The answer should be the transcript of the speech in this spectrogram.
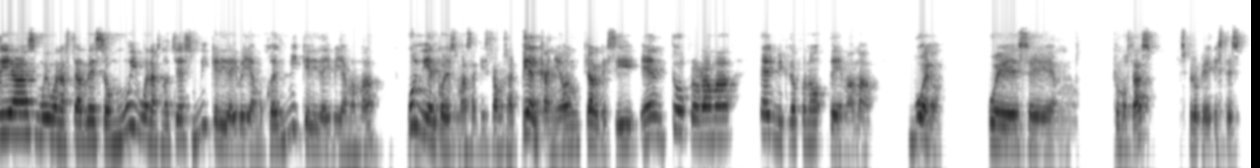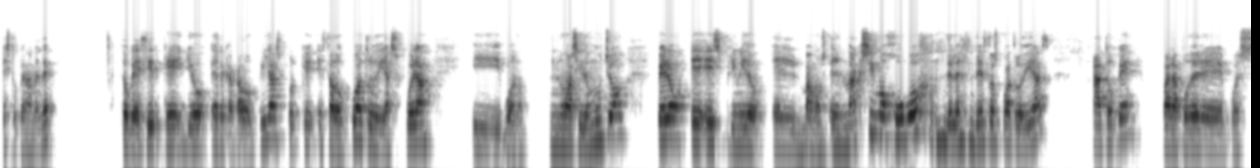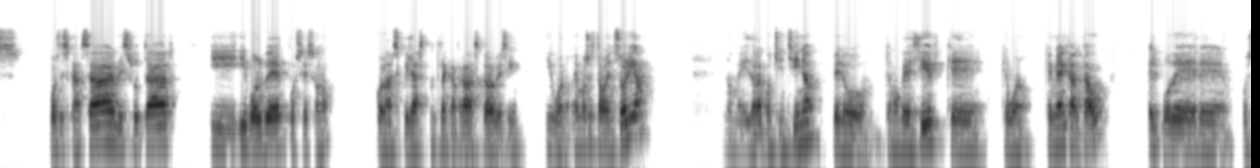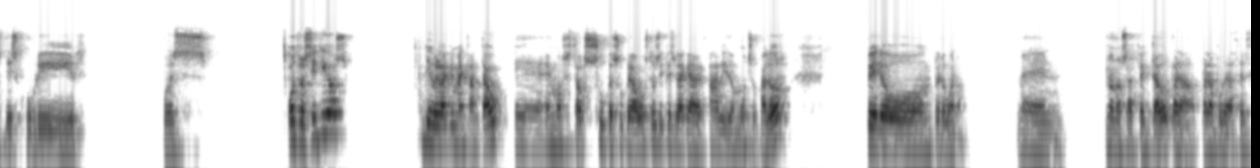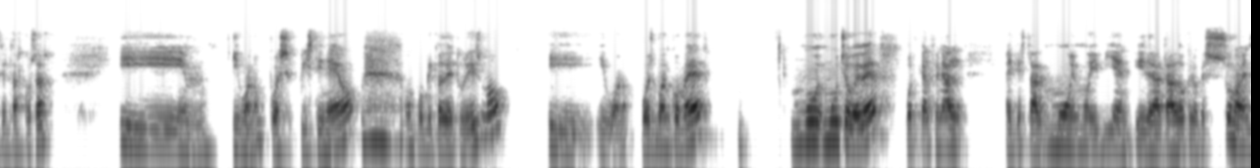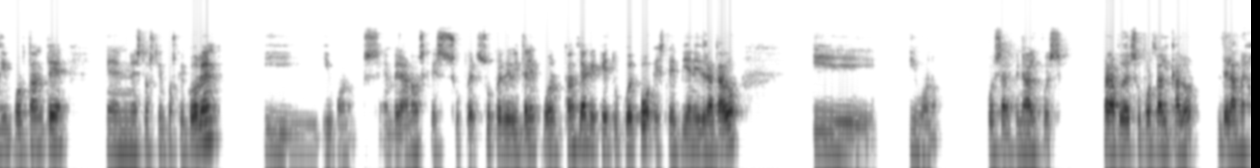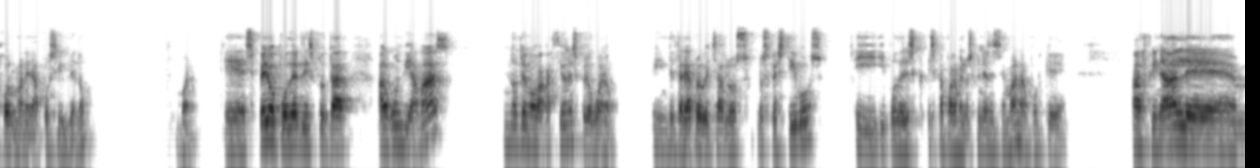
Días, muy buenas tardes o muy buenas noches, mi querida y bella mujer, mi querida y bella mamá. Un miércoles más, aquí estamos al pie del cañón, claro que sí, en tu programa El micrófono de mamá. Bueno, pues, eh, ¿cómo estás? Espero que estés estupendamente. Tengo que decir que yo he recargado pilas porque he estado cuatro días fuera y bueno, no ha sido mucho, pero he exprimido el, vamos, el máximo jugo de estos cuatro días a tope para poder eh, pues, pues descansar, disfrutar y, volver, pues eso, ¿no? Con las pilas recargadas, claro que sí. Y bueno, hemos estado en Soria, no me he ido a la Conchinchina, pero tengo que decir que, bueno, que me ha encantado el poder eh, pues descubrir pues otros sitios. De verdad que me ha encantado. Eh, hemos estado súper, súper a gusto. Sí que es verdad que ha, habido mucho calor, pero, pero bueno, no nos ha afectado para, poder hacer ciertas cosas. Y, bueno, pues piscineo, un poquito de turismo y, bueno, pues buen comer, mucho beber, porque al final hay que estar muy, muy bien hidratado. Creo que es sumamente importante en estos tiempos que corren. Y, bueno, pues en verano es que es súper, súper de vital importancia que, que tu cuerpo esté bien hidratado y, y bueno, pues al final, pues para poder soportar el calor de la mejor manera posible, ¿no? Bueno, eh, espero poder disfrutar algún día más. No tengo vacaciones, pero bueno, intentaré aprovechar los, los festivos y, poder escaparme los fines de semana, porque al final eh,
